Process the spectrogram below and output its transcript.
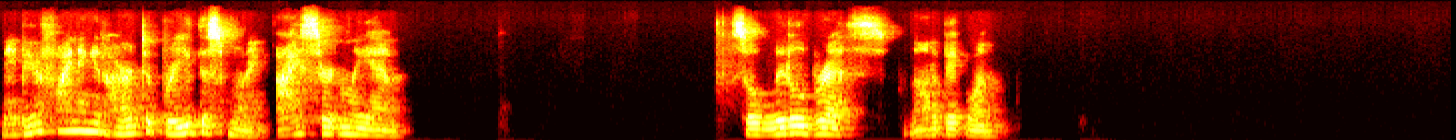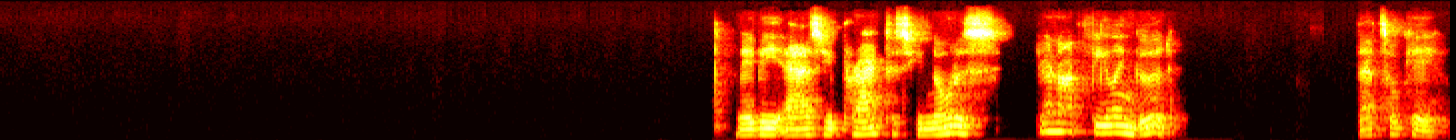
Maybe you're finding it hard to breathe this morning. I certainly am. So little breaths, not a big one. Maybe as you practice, you notice you're not feeling good. That's okay.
